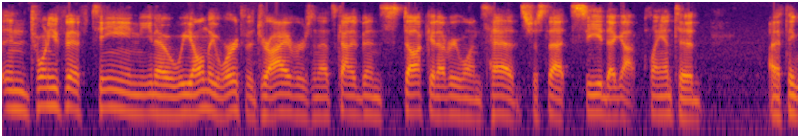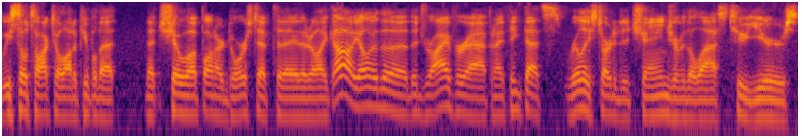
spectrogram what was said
in 2015, you know, we only worked with drivers, and that's kind of been stuck in everyone's heads. Just that seed that got planted. I think we still talk to a lot of people that that show up on our doorstep today that are like, "Oh, y'all are the the driver app," and I think that's really started to change over the last two years.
